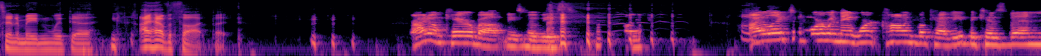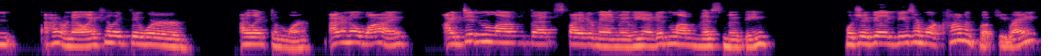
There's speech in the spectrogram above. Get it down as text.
Cinemaiden. With uh, I have a thought, but I don't care about these movies. I liked it more when they weren't comic book heavy because then I don't know. I feel like they were. I liked them more. I don't know why. I didn't love that Spider-Man movie. I didn't love this movie, which I feel like these are more comic booky, right?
